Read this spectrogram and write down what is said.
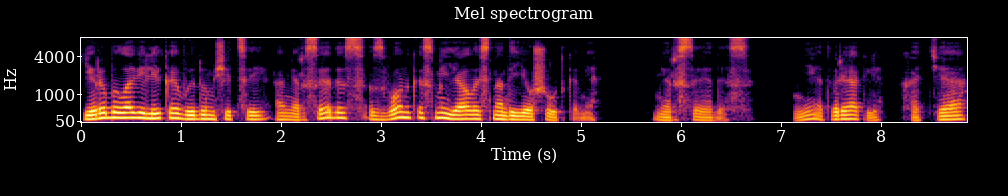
Кира была великой выдумщицей, а Мерседес звонко смеялась над ее шутками. Мерседес. Нет, вряд ли. Хотя...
